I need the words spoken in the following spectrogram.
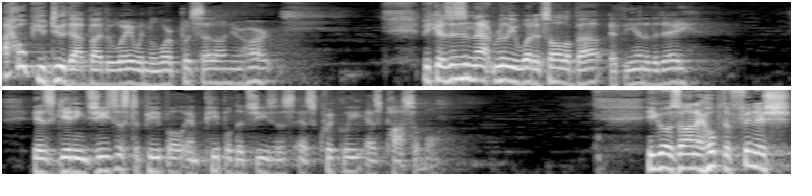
I hope you do that, by the way, when the Lord puts that on your heart. Because isn't that really what it's all about at the end of the day? Is getting Jesus to people and people to Jesus as quickly as possible. He goes on, I hope to finish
